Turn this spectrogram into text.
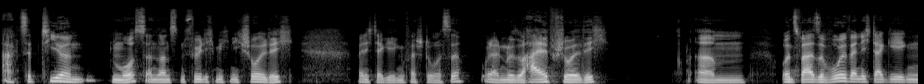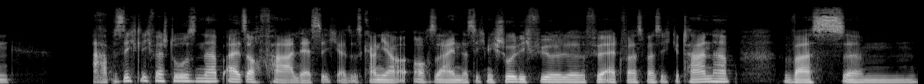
akzeptieren muss, ansonsten fühle ich mich nicht schuldig, wenn ich dagegen verstoße oder nur so halb schuldig. Ähm, und zwar sowohl, wenn ich dagegen absichtlich verstoßen habe, als auch fahrlässig. Also es kann ja auch sein, dass ich mich schuldig fühle für etwas, was ich getan habe, was ähm,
